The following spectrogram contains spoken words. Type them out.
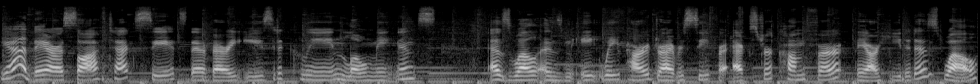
Yeah, they are Softex seats. They're very easy to clean, low maintenance, as well as an eight-way power driver's seat for extra comfort. They are heated as well,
